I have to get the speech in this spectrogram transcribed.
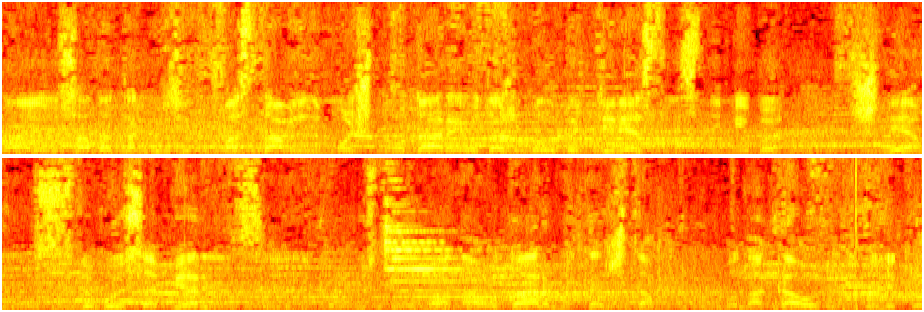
Да, и у Сада так действительно поставлены мощные удары. Его даже было бы интересно, сними бы шлем с любой соперницы и пропустила бы она удар. Мне кажется, там нокаут недалеко.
